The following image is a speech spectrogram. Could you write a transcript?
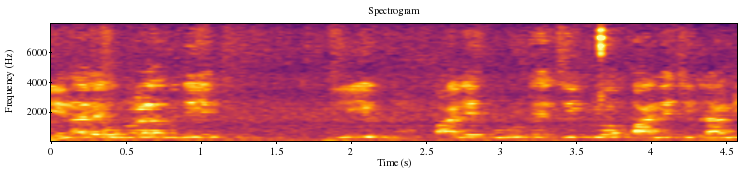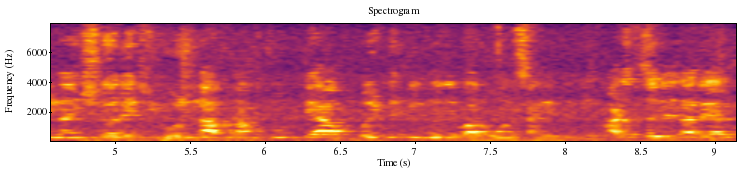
येणाऱ्या उन्हाळ्यामध्ये जी पाणी पुरवठ्याची किंवा पाण्याची ग्रामीण आणि शहराची योजना आपण आखतो त्या बैठकीमध्ये वारंवार सांगितलं की अडचण येणारे आणि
